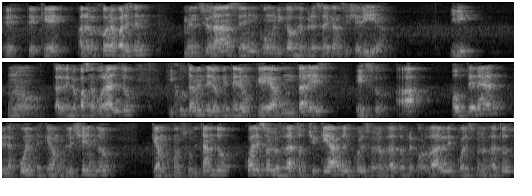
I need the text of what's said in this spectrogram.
este, que a lo mejor aparecen mencionadas en comunicados de prensa de Cancillería y uno tal vez lo pasa por alto y justamente lo que tenemos que apuntar es eso, a obtener de las fuentes que vamos leyendo, que vamos consultando, cuáles son los datos chequeables, cuáles son los datos recordables, cuáles son los datos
